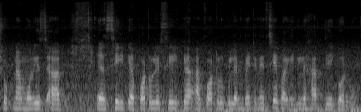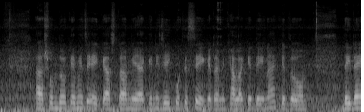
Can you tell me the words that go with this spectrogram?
শুকনা মরিচ আর সিল্কা, পটলের সিল্কা আর পটলগুলো আমি বেটে নিচ্ছি, বাকিগুলো হাত দিয়ে করব। সুন্দর কেমেছে এই কাজটা আমি একে নিজেই করতেছি এটা আমি খেলাকে দেই না, কিন্তু দেই নাই।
